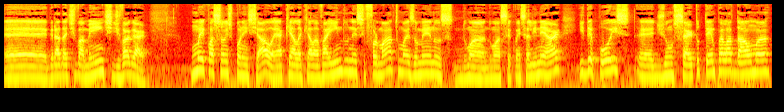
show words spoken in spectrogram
é, gradativamente, devagar. Uma equação exponencial é aquela que ela vai indo nesse formato mais ou menos de uma, de uma sequência linear e depois é, de um certo tempo ela dá uma,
